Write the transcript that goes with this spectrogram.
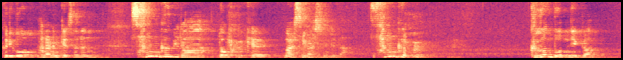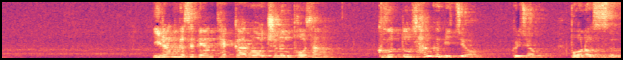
그리고 하나님께서는 상급이라 또 그렇게 말씀하십니다. 상급. 그건 뭡니까? 일한 것에 대한 대가로 주는 보상. 그것도 상급이죠. 그죠? 보너스,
